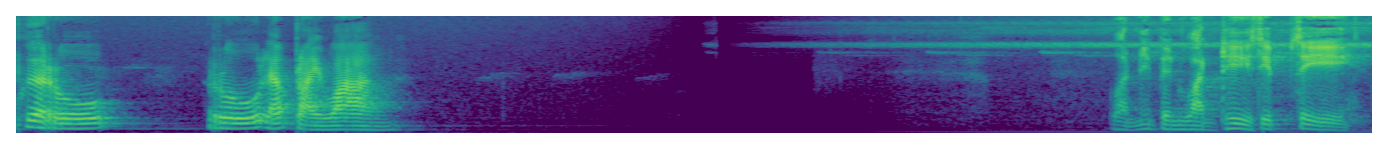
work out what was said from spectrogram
เพื่อรู้ รู้แล้วปล่อยวาง วันนี้เป็นวันที่ 14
